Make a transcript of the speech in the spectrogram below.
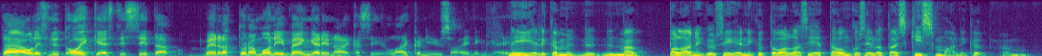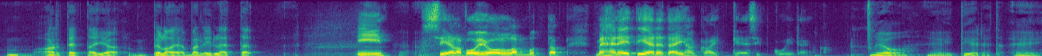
Tämä olisi nyt oikeasti sitä verrattuna moniin Wengerin aikaisiin like a new signing. Niin, eli nyt nyt mä palaan niin siihen niin tavallaan siihen, että onko siellä jotain skismaa niin Arteetta ja pelaajan välillä, että niin, siellä voi olla, mutta mehän ei tiedetä ihan kaikkea sitten kuitenkaan. joo, ei tiedetä, ei.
